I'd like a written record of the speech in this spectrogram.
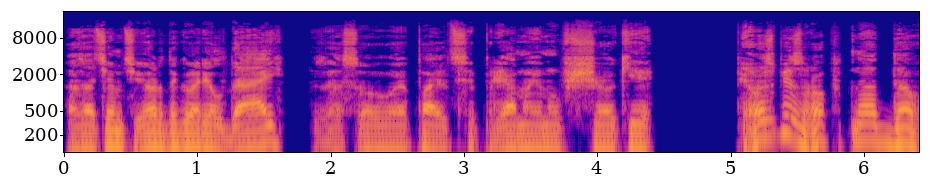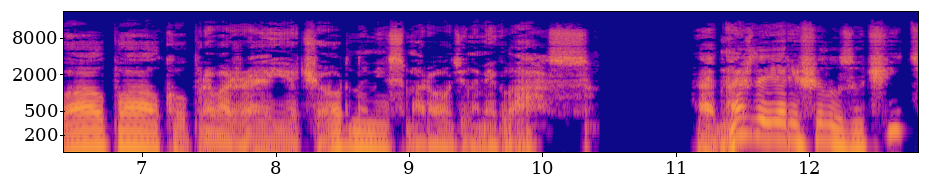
а затем твердо говорил «дай», засовывая пальцы прямо ему в щеки. Пес безропотно отдавал палку, провожая ее черными смородинами глаз. Однажды я решил изучить,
